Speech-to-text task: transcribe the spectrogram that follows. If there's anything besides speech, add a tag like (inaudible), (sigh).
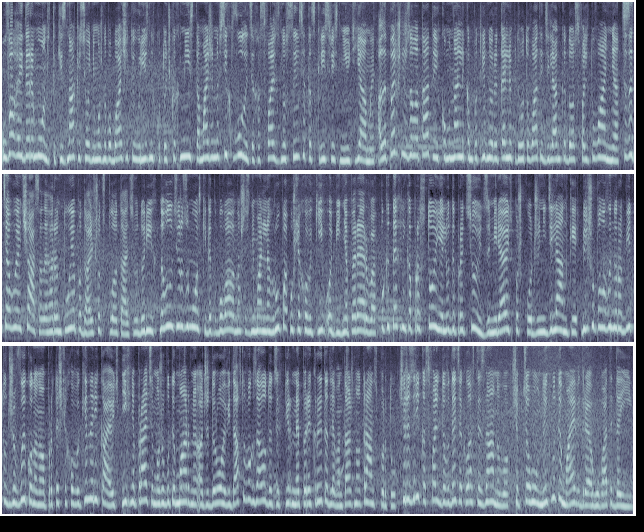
Увага, йде ремонт. Такі знаки сьогодні можна побачити у різних куточках міста. Майже на всіх вулицях асфальт зносився та скрізь рісніють ями. Але перш ніж залатати їх, комунальникам потрібно ретельно підготувати ділянки до асфальтування. Це затягує час, але гарантує подальшу експлуатацію доріг. На вулиці Розумовській, де побувала наша знімальна група, у шляховиків обідня перерва. Поки техніка простоює, люди працюють, заміряють пошкоджені ділянки. Більшу половину робіт тут вже виконано, проте шляховики нарікають. Їхня праця може бути марною, адже дорога від автовокзалу до цих пір не перекрита для вантажного транспорту. Через рік асфальт доведеться класти заново. Щоб цього уникнути, має відреагувати ДАІ.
